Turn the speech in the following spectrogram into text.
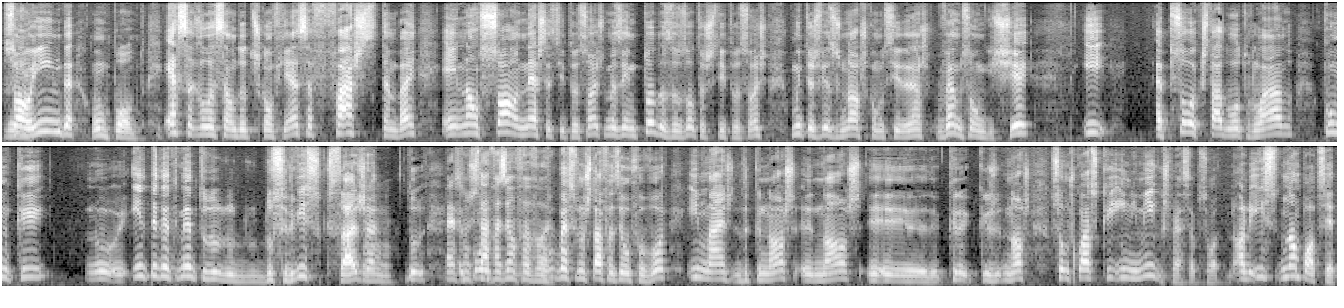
só ainda um ponto. Essa relação de desconfiança faz-se também em não só nestas situações, mas em todas as outras situações. Muitas vezes nós, como cidadãos, vamos a um guichê e a pessoa que está do outro lado, como que no, independentemente do, do, do, serviço que seja. Do, parece que nos está a fazer um favor. Parece que nos está a fazer um favor e mais de que nós, eh, nós, eh, eh, que, que, nós somos quase que inimigos para essa pessoa. Ora, isso não pode ser.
